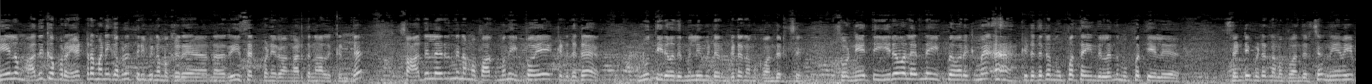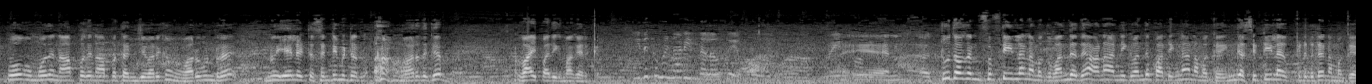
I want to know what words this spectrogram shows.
மேலும் அதுக்கப்புறம் எட்டரை மணிக்கு அப்புறம் திருப்பி நமக்கு ரீசெட் பண்ணிடுவாங்க அடுத்த நாளுக்குன்ட்டு. ஸோ அதுலேருந்து நம்ம பார்க்கும்போது இப்போவே கிட்டத்தட்ட நூற்றி இருபது மில்லிமீட்டர் கிட்ட நமக்கு வந்துருச்சு. ஸோ நேற்று இரவுலேருந்து இப்போ வரைக்குமே கிட்டத்தட்ட முப்பத்தைந்துலேருந்து முப்பத்தேழு முப்பத்தி ஏழு சென்டிமீட்டர் நமக்கு வந்துருச்சு. மேபி போகும்போது நாற்பது நாற்பத்தஞ்சு வரைக்கும் வரும்ன்ற இன்னும் ஏழு எட்டு சென்டிமீட்டர் வரதுக்கு வாய்ப்பு அதிகமாக இருக்கு. இதுக்கு முன்னாடி இந்த அளவுக்கு டூ தௌசண்ட் ஃபிஃப்டீனில் நமக்கு வந்தது. ஆனால் அன்னைக்கு வந்து பார்த்தீங்கன்னா நமக்கு இங்கே சிட்டியில் கிட்டத்தட்ட நமக்கு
